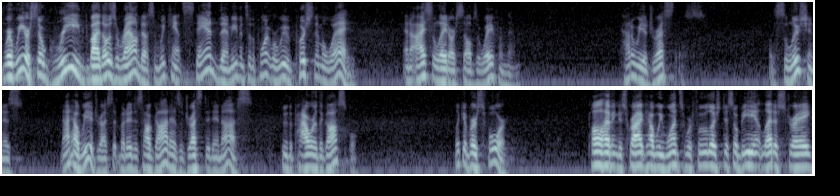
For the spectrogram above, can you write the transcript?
where we are so grieved by those around us and we can't stand them, even to the point where we would push them away and isolate ourselves away from them? How do we address this? The solution is not how we address it, but it is how God has addressed it in us through the power of the gospel. Look at verse 4. Paul, having described how we once were foolish, disobedient, led astray,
